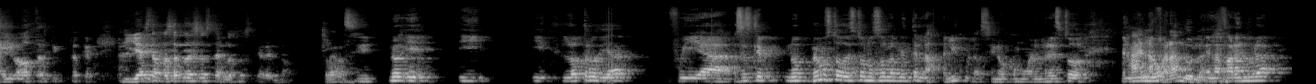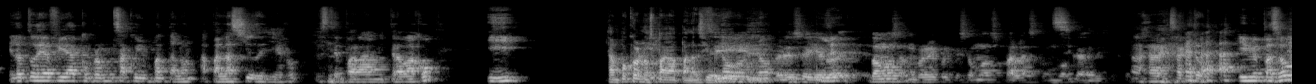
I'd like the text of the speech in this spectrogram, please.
ahí va otro TikToker. Y ya está pasando eso hasta en los Oscars, ¿no? Claro. Sí. No, y, y, y el otro día fui a. O sea, es que no, vemos todo esto no solamente en las películas, sino como en el resto del Ah, en la farándula. En la farándula. El otro día fui a comprar un saco y un pantalón a Palacio de Hierro este, para mi trabajo. Y Tampoco nos paga Palacio. Sí, No, no. por eso yo Le- lo- vamos a comprar porque somos palas con boca. dice. Ajá, exacto. Y me pasó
